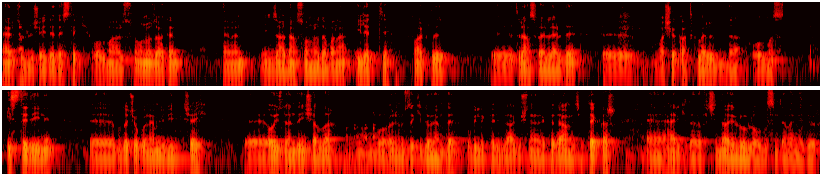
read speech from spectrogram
Her türlü şeyde destek olma arzusunu. Onu zaten hemen imzadan sonra da bana iletti. Farklı e, transferlerde e, başka katkıların da olması istediğini. E, bu da çok önemli bir şey. E, o yüzden de inşallah bu önümüzdeki dönemde bu birliktelik daha güçlenerek de devam edecek. Tekrar e, her iki taraf için de hayırlı uğurlu olmasını temenni ediyorum.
